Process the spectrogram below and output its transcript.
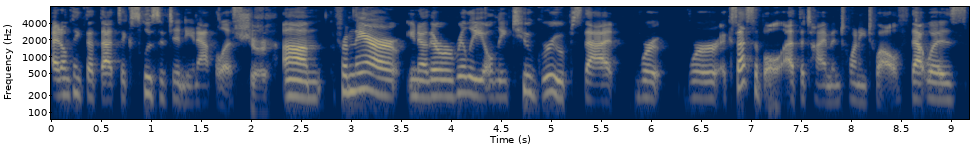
I don't think that that's exclusive to Indianapolis. Sure. um, from there, you know, there were really only two groups that were were accessible at the time in 2012. That was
